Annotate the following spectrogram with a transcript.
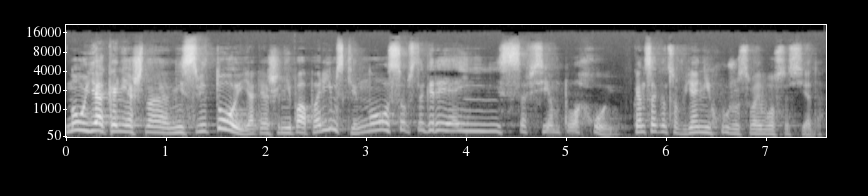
ну, я, конечно, не святой, я, конечно, не папа римский, но, собственно говоря, я и не совсем плохой. В конце концов, я не хуже своего соседа.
